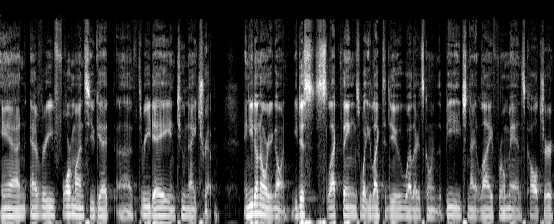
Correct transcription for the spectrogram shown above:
and every four months you get a three day and two night trip and you don't know where you're going. You just select things, what you like to do, whether it's going to the beach, nightlife, romance, culture,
